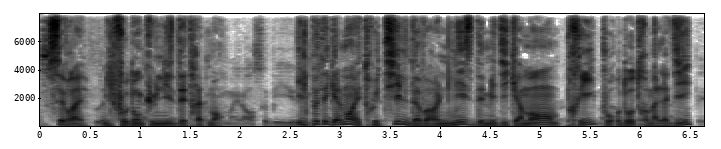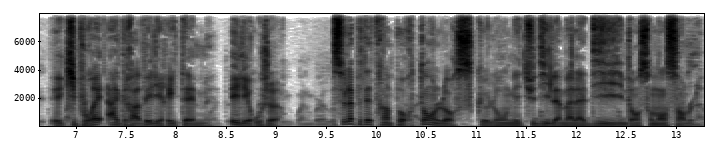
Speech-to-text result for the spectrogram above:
C'est vrai, il faut donc une liste des traitements. Il peut également être utile d'avoir une liste des médicaments pris pour d'autres maladies et qui pourraient aggraver l'érythème et les rougeurs. Cela peut être important lorsque l'on étudie la maladie dans son ensemble.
